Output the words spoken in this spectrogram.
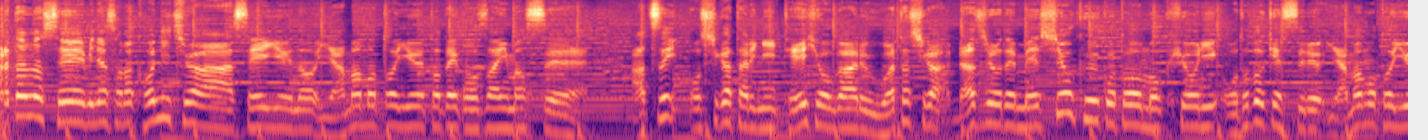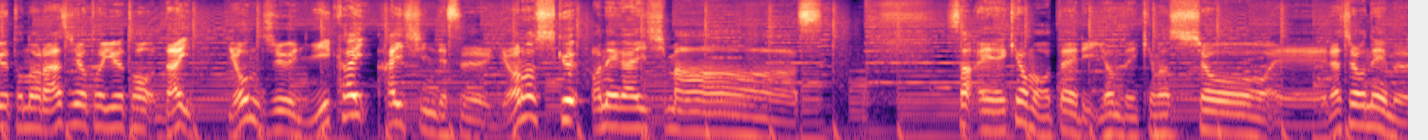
改めまして皆様こんにちは。声優の山本優斗でございます。熱い推し語りに定評がある私がラジオで飯を食うことを目標にお届けする山本優斗のラジオというと第42回配信です。よろしくお願いします。さあ、えー、今日もお便り読んでいきましょう、えー、ラジオネーム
